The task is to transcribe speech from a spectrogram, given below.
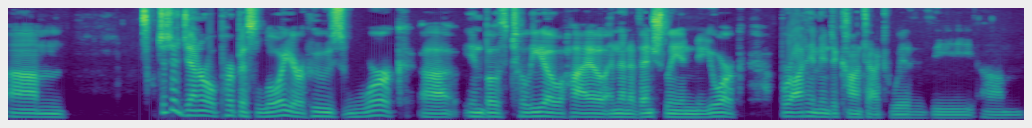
um, just a general purpose lawyer whose work uh, in both Toledo, Ohio, and then eventually in New York brought him into contact with the um,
